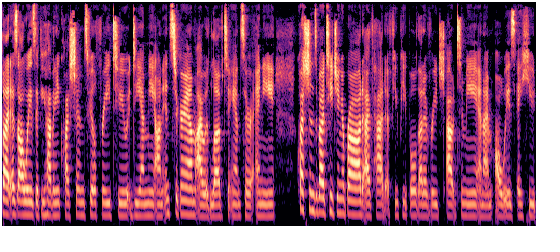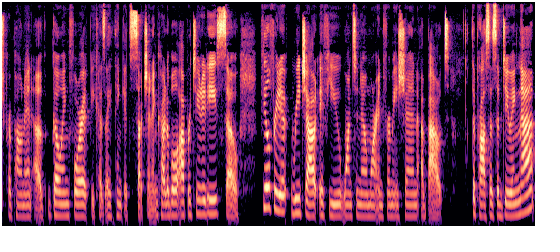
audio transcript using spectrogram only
But as always, if you have any questions, feel free to DM me on Instagram. I would love to answer any questions about teaching abroad. I've had a few people that have reached out to me, and I'm always a huge proponent of going for it because I think it's such an incredible opportunity. So feel free to reach out if you want to know more information about the process of doing that.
